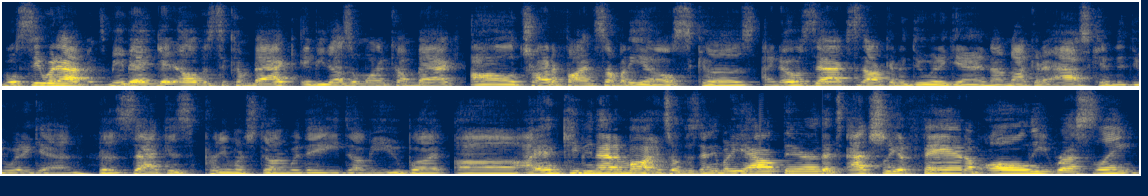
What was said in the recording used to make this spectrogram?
we'll see what happens. Maybe I can get Elvis to come back. If he doesn't want to come back, I'll try to find somebody else, because I know Zach's not going to do it again. I'm not going to ask him to do it again, because Zach is pretty much done with AEW but uh, I am keeping that in mind. So if there's anybody out there that's actually a fan of All Elite Wrestling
